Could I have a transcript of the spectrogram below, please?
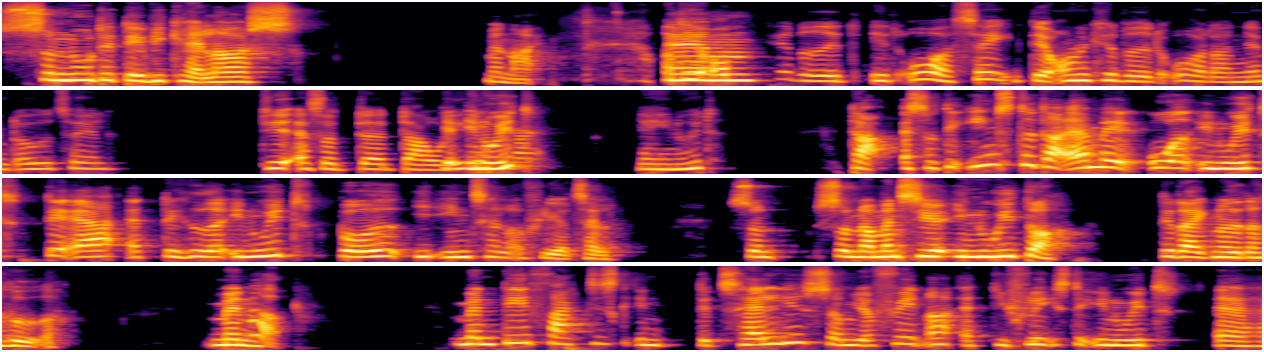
så nu er det det, vi kalder os. Men nej. Og det er Øhm. ovenikøbet et, et ord, se, det er ovenikøbet et ord, der er nemt at udtale. De, altså, der, der er jo Ja, ikke Inuit. Ja, inuit. Der, altså det eneste, der er med ordet Inuit, det er, at det hedder Inuit både i ental og flertal. Så, så når man siger Inuiter, det er der ikke noget, der hedder. Men, Ja. men det er faktisk en detalje, som jeg finder, at de fleste Inuit er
